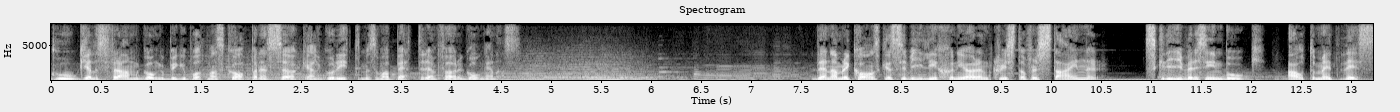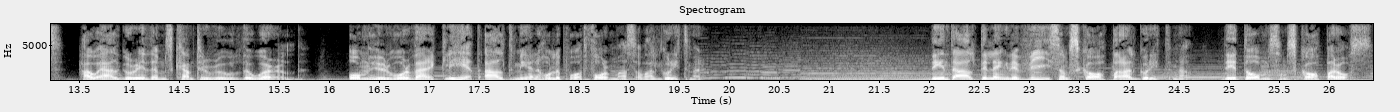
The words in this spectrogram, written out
Googles framgång bygger på att man skapar en sökalgoritm som var bättre än föregångarnas. Den amerikanska civilingenjören Christopher Steiner skriver i sin bok Automate this, How Algorithms Come to Rule the World om hur vår verklighet alltmer håller på att formas av algoritmer. Det är inte alltid längre vi som skapar algoritmerna. Det är de som skapar oss,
